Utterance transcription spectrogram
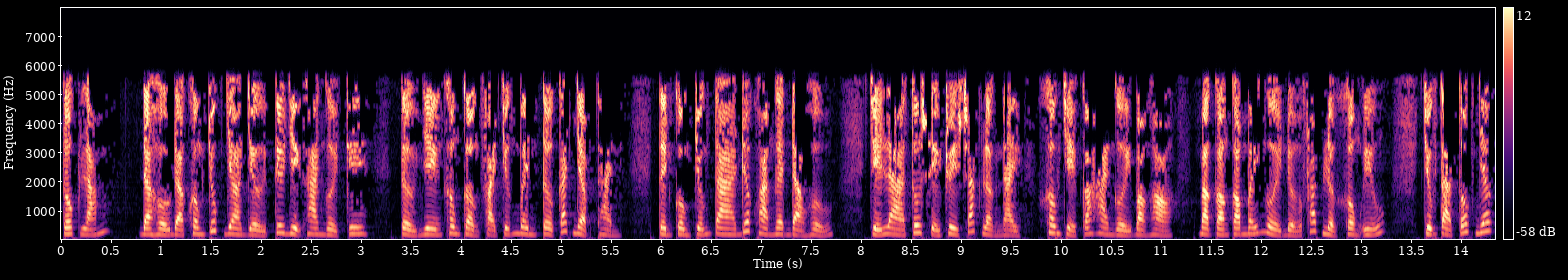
Tốt lắm, đạo hữu đã không chút do dự tiêu diệt hai người kia, tự nhiên không cần phải chứng minh từ cách nhập thành. Tình cùng chúng ta rất hoan nghênh đạo hữu, chỉ là tu sĩ truy sát lần này không chỉ có hai người bọn họ, mà còn có mấy người nữa pháp lực không yếu. Chúng ta tốt nhất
